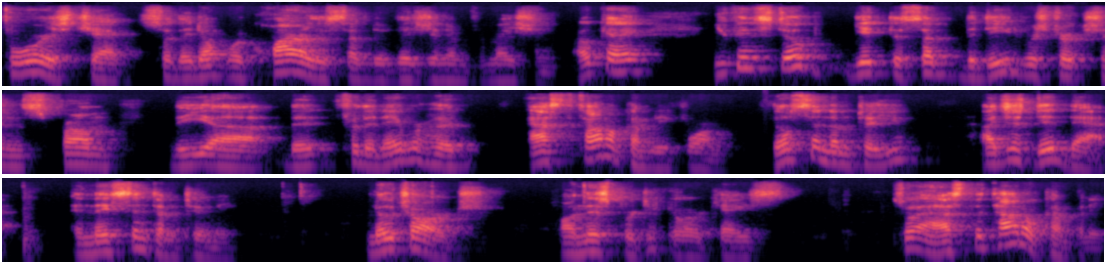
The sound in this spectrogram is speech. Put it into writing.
four is checked, so they don't require the subdivision information. Okay, you can still get the sub the deed restrictions from the uh the for the neighborhood. Ask the title company for them. They'll send them to you. I just did that, and they sent them to me, no charge on this particular case. So ask the title company.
